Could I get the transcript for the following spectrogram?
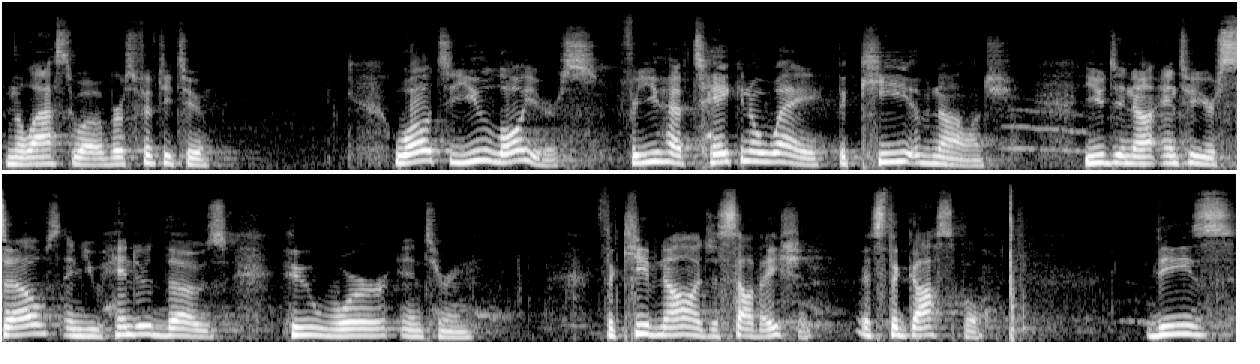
And the last woe, verse 52 Woe to you, lawyers, for you have taken away the key of knowledge. You did not enter yourselves, and you hindered those who were entering. The key of knowledge is salvation, it's the gospel. These,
